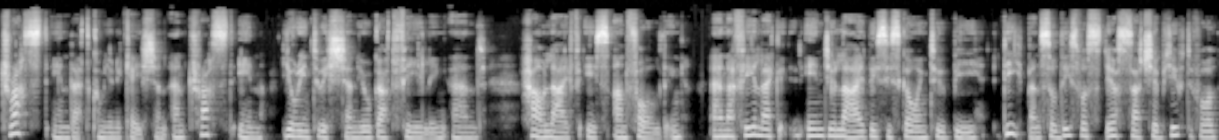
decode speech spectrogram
trust in that communication and trust in your intuition, your gut feeling, and how life is unfolding. And I feel like in July this is going to be deepen. So this was just such a beautiful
